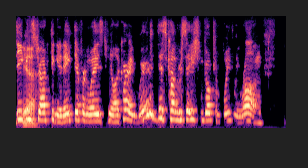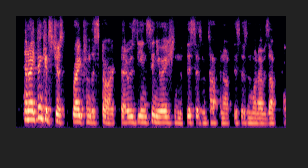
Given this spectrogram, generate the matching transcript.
deconstructing it eight different ways to be like, all right, where did this conversation go completely wrong? And I think it's just right from the start that it was the insinuation that this isn't tough enough, this isn't what I was up for,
